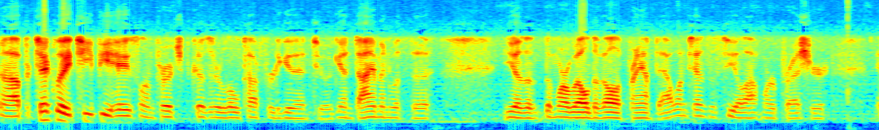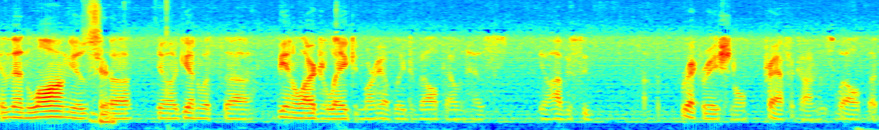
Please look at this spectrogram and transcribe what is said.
Uh, particularly TP hazel and perch because they're a little tougher to get into. Again, diamond with the you know the, the more well-developed ramp, that one tends to see a lot more pressure. And then long is sure. uh, you know again with uh, being a larger lake and more heavily developed, that one has you know obviously recreational traffic on it as well. But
